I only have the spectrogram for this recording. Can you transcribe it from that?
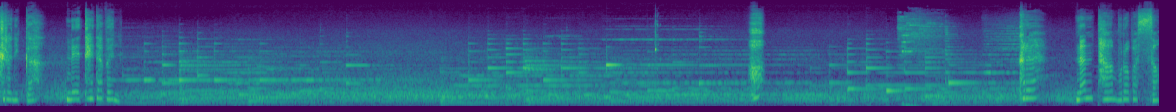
그러니까 내 대답은 그래, 난다 물어봤어.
